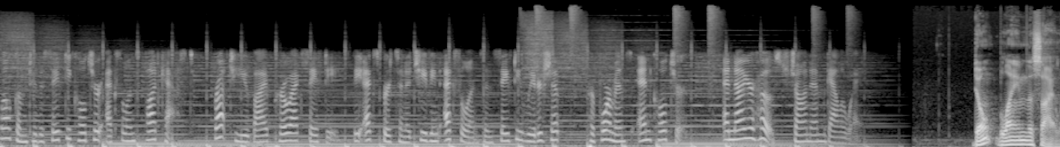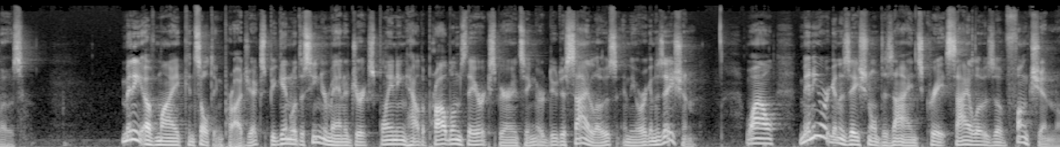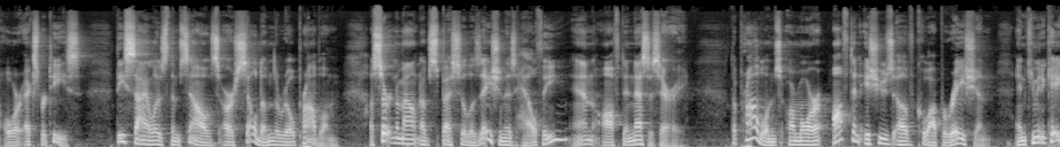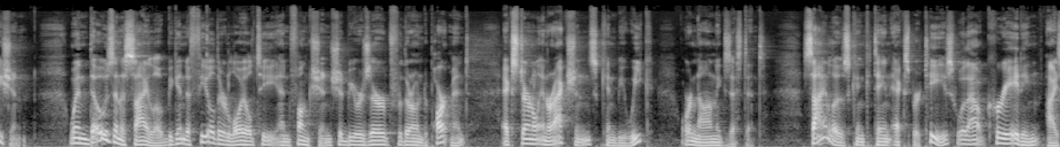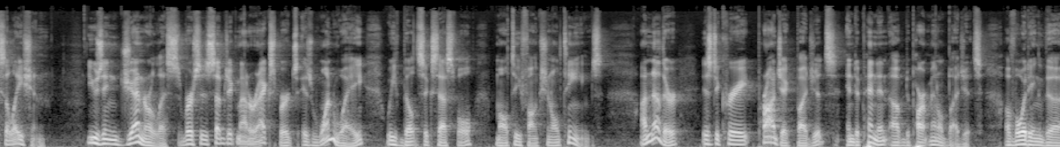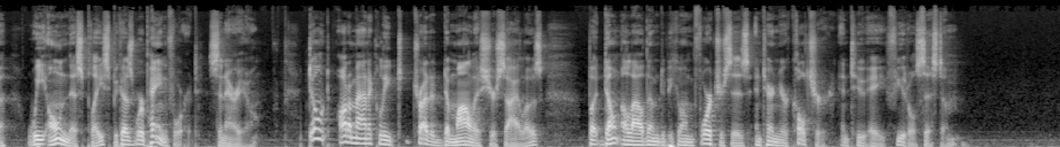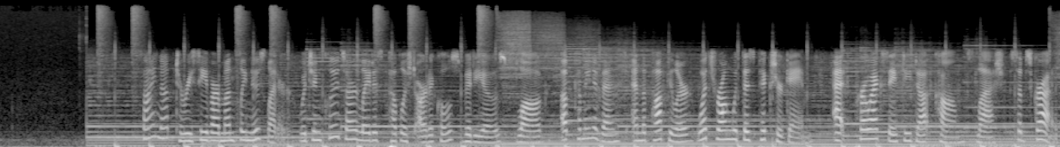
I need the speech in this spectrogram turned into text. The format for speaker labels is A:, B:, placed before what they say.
A: Welcome to the Safety Culture Excellence Podcast, brought to you by ProAct Safety, the experts in achieving excellence in safety leadership, performance, and culture. And now your host, Shawn M. Galloway.
B: Don't blame the silos. Many of my consulting projects begin with a senior manager explaining how the problems they are experiencing are due to silos in the organization. While many organizational designs create silos of function or expertise, these silos themselves are seldom the real problem. A certain amount of specialization is healthy and often necessary. The problems are more often issues of cooperation and communication. When those in a silo begin to feel their loyalty and function should be reserved for their own department, external interactions can be weak or non existent. Silos can contain expertise without creating isolation. Using generalists versus subject matter experts is one way we've built successful multifunctional teams. Another is to create project budgets independent of departmental budgets, avoiding the we own this place because we're paying for it scenario. Don't automatically try to demolish your silos, but don't allow them to become fortresses and turn your culture into a feudal system.
A: Sign up to receive our monthly newsletter, which includes our latest published articles, videos, blog, upcoming events, and the popular What's Wrong with This Picture game at proactsafety.com slash subscribe.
